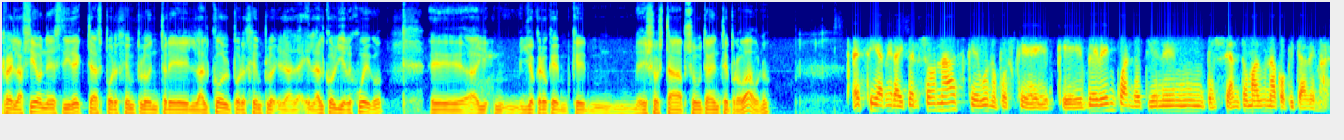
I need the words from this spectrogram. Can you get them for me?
relaciones directas, por ejemplo, entre el alcohol, por ejemplo, el, alcohol y el juego. Eh, hay- yo creo que, que eso está absolutamente probado, ¿no? Eh, Sí, a ver, hay personas que, bueno, pues que, que beben cuando tienen, pues se han tomado una copita de más.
